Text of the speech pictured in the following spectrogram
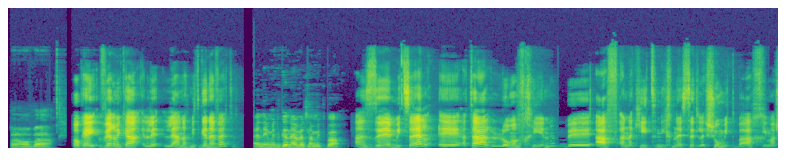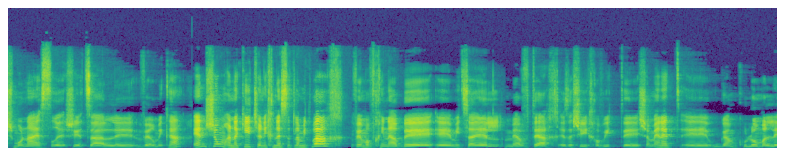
פעם הבאה. אוקיי, ורמיקה, ל- לאן את מתגנבת? אני מתגנבת למטבח. אז uh, מיצאל, uh, אתה לא מבחין באף ענקית נכנסת לשום מטבח, עם ה-18 שיצא על uh, ורמיקה. אין שום ענקית שנכנסת למטבח ומבחינה במיצאל מאבטח איזושהי חבית uh, שמנת, uh, הוא גם כולו מלא,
